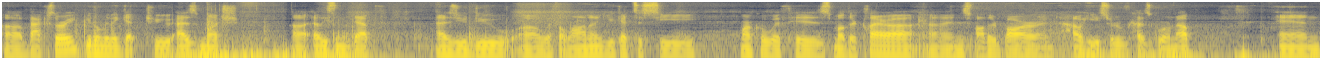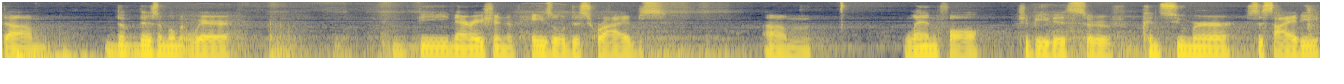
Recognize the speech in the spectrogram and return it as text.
uh, backstory. You don't really get to as much, uh, at least in depth, as you do uh, with Alana. You get to see Marko with his mother Klara uh, and his father Barr and how he sort of has grown up. And um, the, there's a moment where the narration of Hazel describes um, landfall to be this sort of consumer society.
